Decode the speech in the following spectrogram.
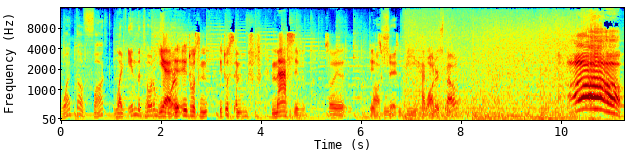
What the fuck? Like in the totem Yeah, it, it was it was um, massive. So uh, it Oh, would shit. be happy. Water spout. Oh!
